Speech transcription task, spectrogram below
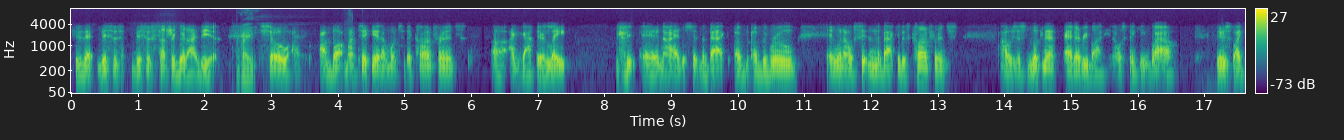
because that this is this is such a good idea. right. So I, I bought my ticket. I went to the conference. Uh, I got there late, and I had to sit in the back of, of the room. And when I was sitting in the back of this conference, I was just looking at, at everybody, and I was thinking, wow, there's like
